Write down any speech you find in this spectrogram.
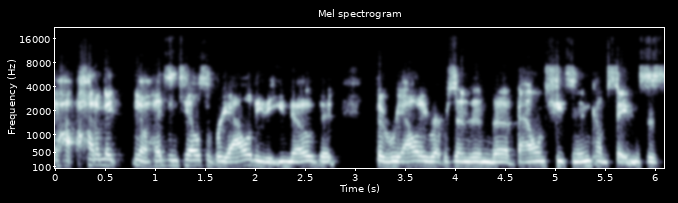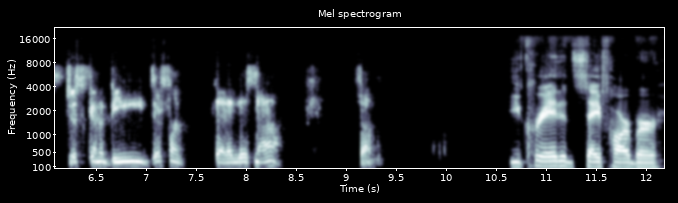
how to make you know heads and tails of reality that you know that the reality represented in the balance sheets and income statements is just going to be different than it is now. So you created Safe Harbor,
